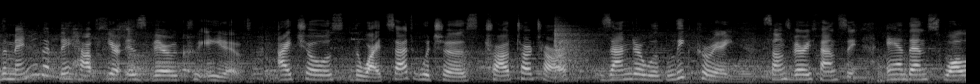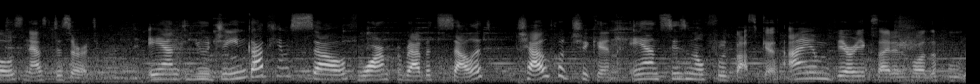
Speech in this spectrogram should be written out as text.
The menu that they have here is very creative. I chose the white set, which is trout tartare, zander with leek puree, sounds very fancy, and then swallow's nest dessert. And Eugene got himself warm rabbit salad, childhood chicken, and seasonal fruit basket. I am very excited about the food.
